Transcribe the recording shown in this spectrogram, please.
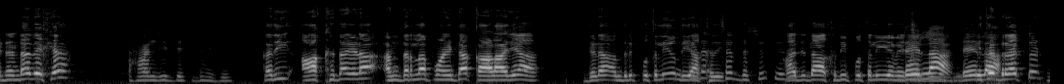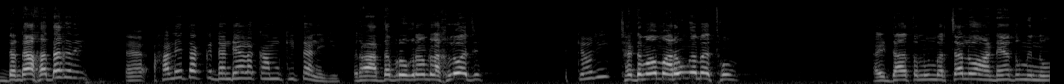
ਇਹ ਡੰਡਾ ਦੇਖਿਆ? ਹਾਂਜੀ ਦਿਸਦਾ ਜੀ। ਕਦੀ ਅੱਖ ਦਾ ਜਿਹੜਾ ਅੰਦਰਲਾ ਪੁਆਇੰਟ ਆ ਕਾਲਾ ਜਿਹਾ ਜਿਹੜਾ ਅੰਦਰੀ ਪੁਤਲੀ ਹੁੰਦੀ ਆ ਅੱਖ ਦੀ। ਸਰ ਦੱਸਿਓ ਕਿ ਅੱਜ ਦਾ ਅੱਖ ਦੀ ਪੁਤਲੀ ਹੈ ਵਿੱਚ। ਡੇਲਾ, ਇੱਥੇ। ਡਾਇਰੈਕਟ ਡੰਡਾ ਖਾਦਾ ਕਦੀ? ਹਾਲੇ ਤੱਕ ਡੰਡੇ ਵਾਲਾ ਕੰਮ ਕੀਤਾ ਨਹੀਂ ਜੀ। ਰਾਤ ਦਾ ਪ੍ਰੋਗਰਾਮ ਰੱਖ ਲਓ ਅੱਜ। ਕਿਉਂ ਜੀ? ਛੱਡਵਾ ਮਾਰੂੰਗਾ ਮੈਂ ਇੱਥੋਂ। ਐਡਾ ਤੈਨੂੰ ਮਿਰਚਾਂ ਲਵਾਣ ਡਿਆ ਤੂੰ ਮੈਨੂੰ।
